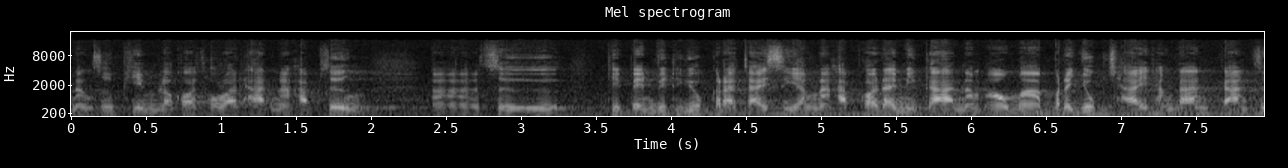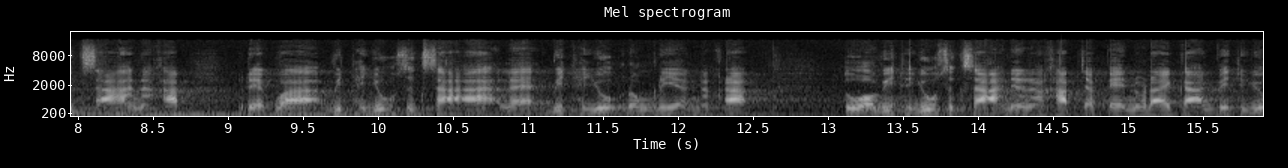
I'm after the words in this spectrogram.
หนังสือพิมพ์แล้วก็โทรทัศน์นะครับ ซึ่งสื่อ ที่เป็นวิทยุกระจายเสียงนะครับ ก็ได้มีการนำเอามาประยุกต์ใช้ทางด้านการศึกษานะครับ เรียกว่าวิทยุศึกษาและวิทยุโรงเรียนนะครับ ตัววิทยุศึกษาเนี่ยนะครับ จะเป็นรายการวิทยุ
